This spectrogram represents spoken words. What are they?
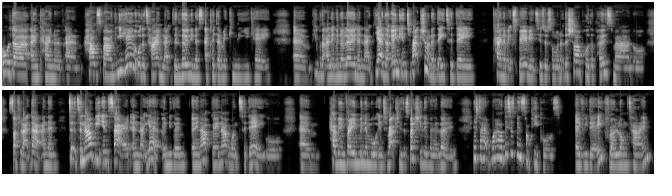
older and kind of um, housebound. And you hear it all the time, like the loneliness epidemic in the UK. Um, people that are living alone and like, yeah, the only interaction on a day to day kind of experiences with someone at the shop or the postman or stuff like that. And then to, to now be inside and like, yeah, only going, going out, going out once a day or um, having very minimal interactions, especially living alone. It's like, wow, this has been some people's every day for a long time.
